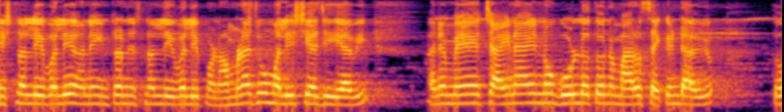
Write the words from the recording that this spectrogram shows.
નેશનલ લેવલે અને ઇન્ટરનેશનલ લેવલે પણ. હમણાં જ હું મલેશિયા જઈ આવી. અને મેં ચાઇનાનો ગોલ્ડ હતો અને મારો સેકન્ડ આવ્યો. તો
